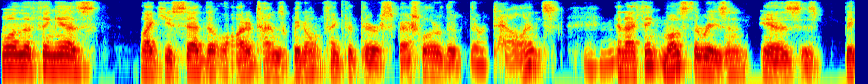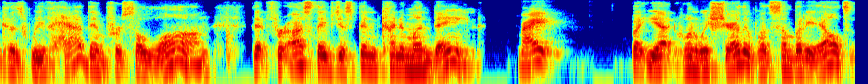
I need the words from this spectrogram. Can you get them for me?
Well and the thing is like you said, that a lot of times we don't think that they're special or they're, they're talents. Mm-hmm. And I think most of the reason is is because we've had them for so long that for us they've just been kind of mundane. Right. But yet when we share them with somebody else,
